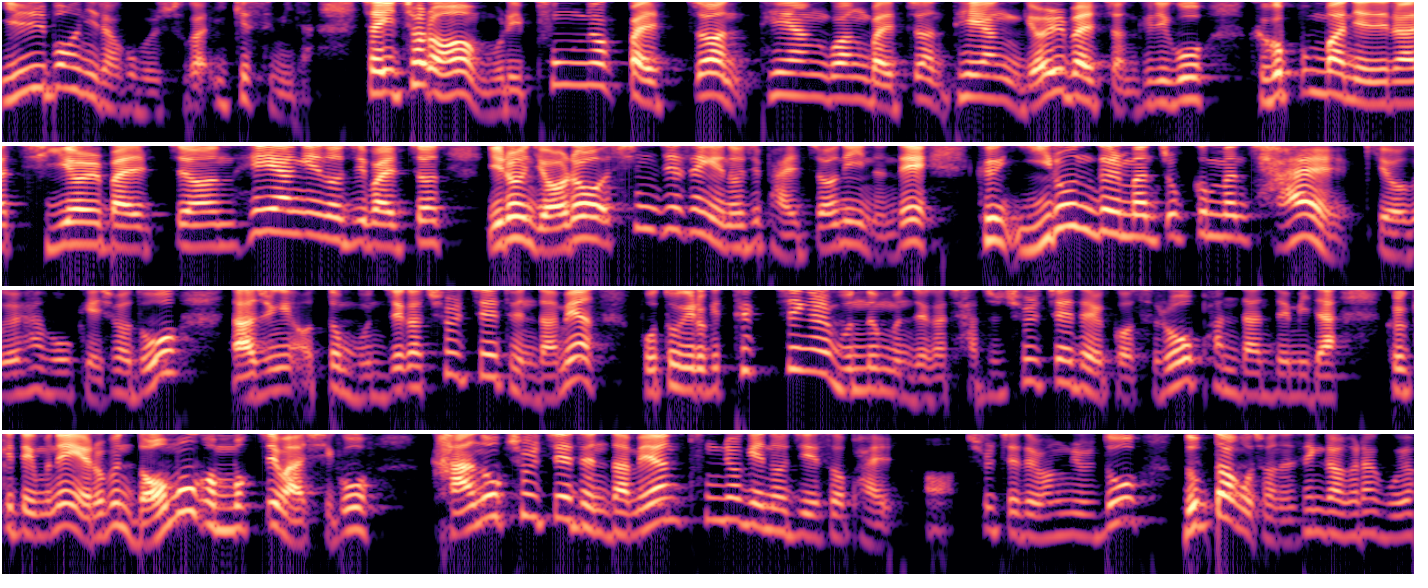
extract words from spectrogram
1번이라고 볼 수가 있겠습니다. 자, 이처럼 우리 풍력 발전, 태양광 발전, 태양열 발전, 그리고 그것뿐만이 아니라 지열 발전, 해양 에너지 발전, 이런 여러 신재생 에너지 발전이 있는데 그 이론들만 조금만 잘 기억을 하고 계셔도 나중에 어떤 문제가 출제된다면 보통 이렇게 특징을 묻는 문제가 자주 출제될 것으로 판단됩니다. 그렇기 때문에 여러분 너무 겁먹지 마시고 간혹 출제된다면 풍력 에너지에서 발, 어, 출제될 확률도 높다고 저는 생각을 하고요.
